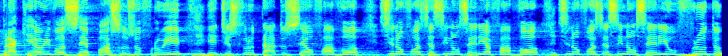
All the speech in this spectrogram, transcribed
para que eu e você possam usufruir e desfrutar do seu favor se não fosse assim, não seria favor. Se não fosse assim, não seria o fruto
